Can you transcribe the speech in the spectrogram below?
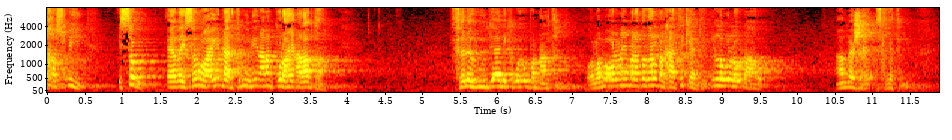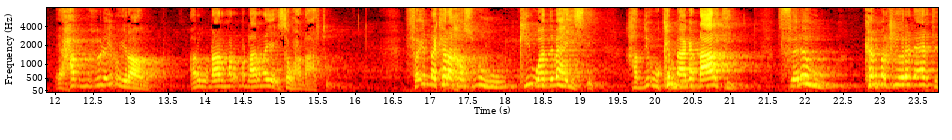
khasmihi isagu eedaysanuha ii dhaarta buu yihi inaanan kulahayn alaabtaa falahu dalika way u banaantah oo lama odhanayo mar haddaad hal markhaati keentay in law in law dhaaro. Ama meesha iskaga tag xaq muxuu le inuu yidhaahdo anigu dhaar ma dhaaranaya isagu ha dhaarto. Fa ina kala khasmuhu kii uu haddaba haystay haddii uu ka maago dhaartii falahu kan markii hore dhaarta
